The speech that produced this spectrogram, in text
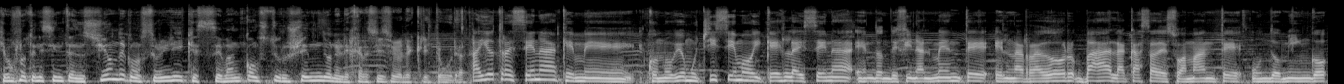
que vos no tenés intención de construir y que se van construyendo en el ejercicio de la escritura. Hay otra escena que me conmovió muchísimo y que es la escena en donde finalmente el narrador va a la casa de su amante un domingo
